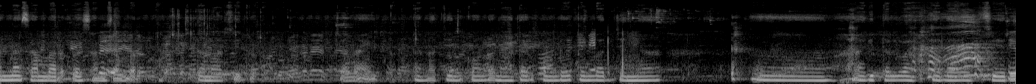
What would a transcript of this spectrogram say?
ಅನ್ನ, ಸಾಂಬಾರು ರಸಮ್ ಸಾಂಬಾರು. ಇಷ್ಟ ಮಾಡಿಸಿದ್ರು ಚೆನ್ನಾಗಿತ್ತು ಎಲ್ಲ ತಿಂದ್ಕೊಂಡು ಮಾತಾಡಿಕೊಂಡು ತುಂಬ ಜನ ಆಗಿತ್ತಲ್ವ? ಎಲ್ಲ ಸೇರಿ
